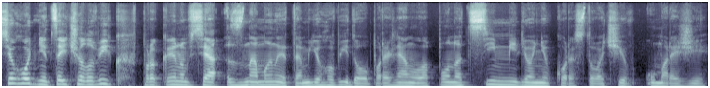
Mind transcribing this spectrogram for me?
Сьогодні цей чоловік прокинувся знаменитим. Його відео переглянуло понад 7 мільйонів користувачів у мережі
